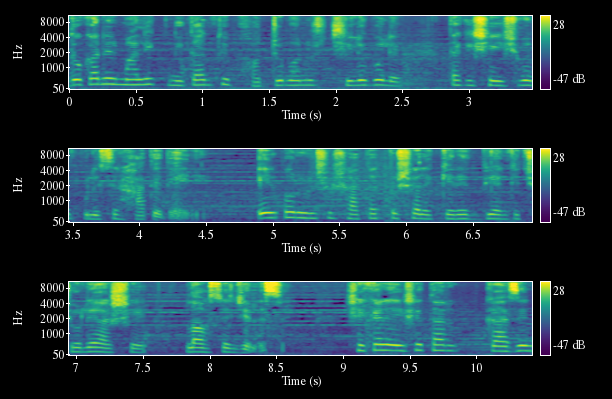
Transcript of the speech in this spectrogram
দোকানের মালিক নিতান্তই ভদ্র মানুষ ছিল বলে তাকে সেই সময় পুলিশের হাতে দেয়নি। এরপর উনিশশো সাতাত্তর সালে কেনেথ বিয়াঙ্কি চলে আসে লস অ্যাঞ্জেলেসে। সেখানে এসে তার কাজিন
